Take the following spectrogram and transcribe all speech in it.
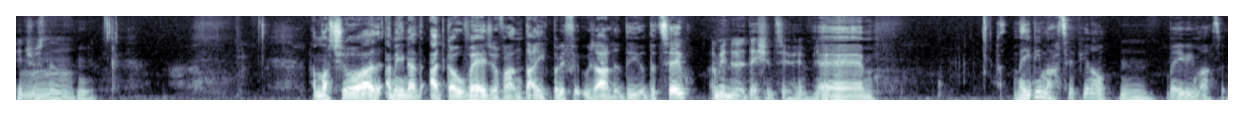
Interesting. Mm. I'm not sure. I, I mean, I'd, I'd go Virgil van Dijk, but if it was out of the other two... I mean, in addition to him, yeah. Um, maybe Matip, you know. Mm. Maybe Matip.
